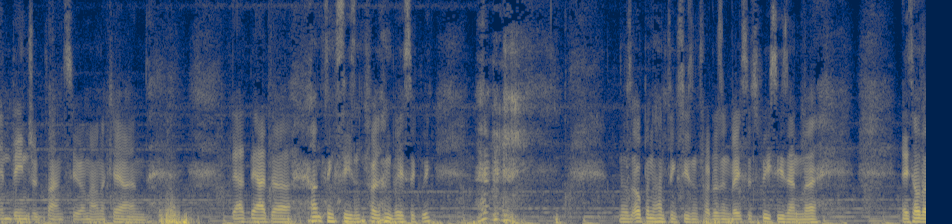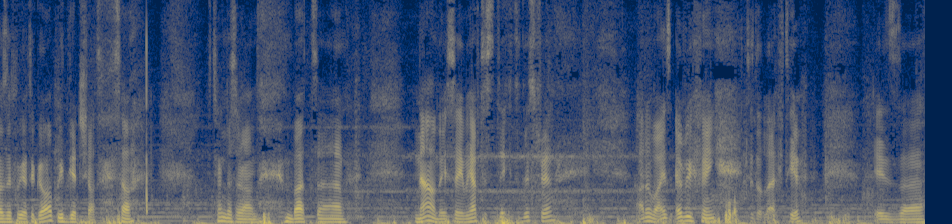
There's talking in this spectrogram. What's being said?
endangered plants here in Mauna Kea, and they had, they had a hunting season for them basically. there was open hunting season for those invasive species, and uh, they told us if we had to go up we'd get shot. So they turned us around. But um, now they say we have to stick to this trail. Otherwise everything to the left here is uh,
